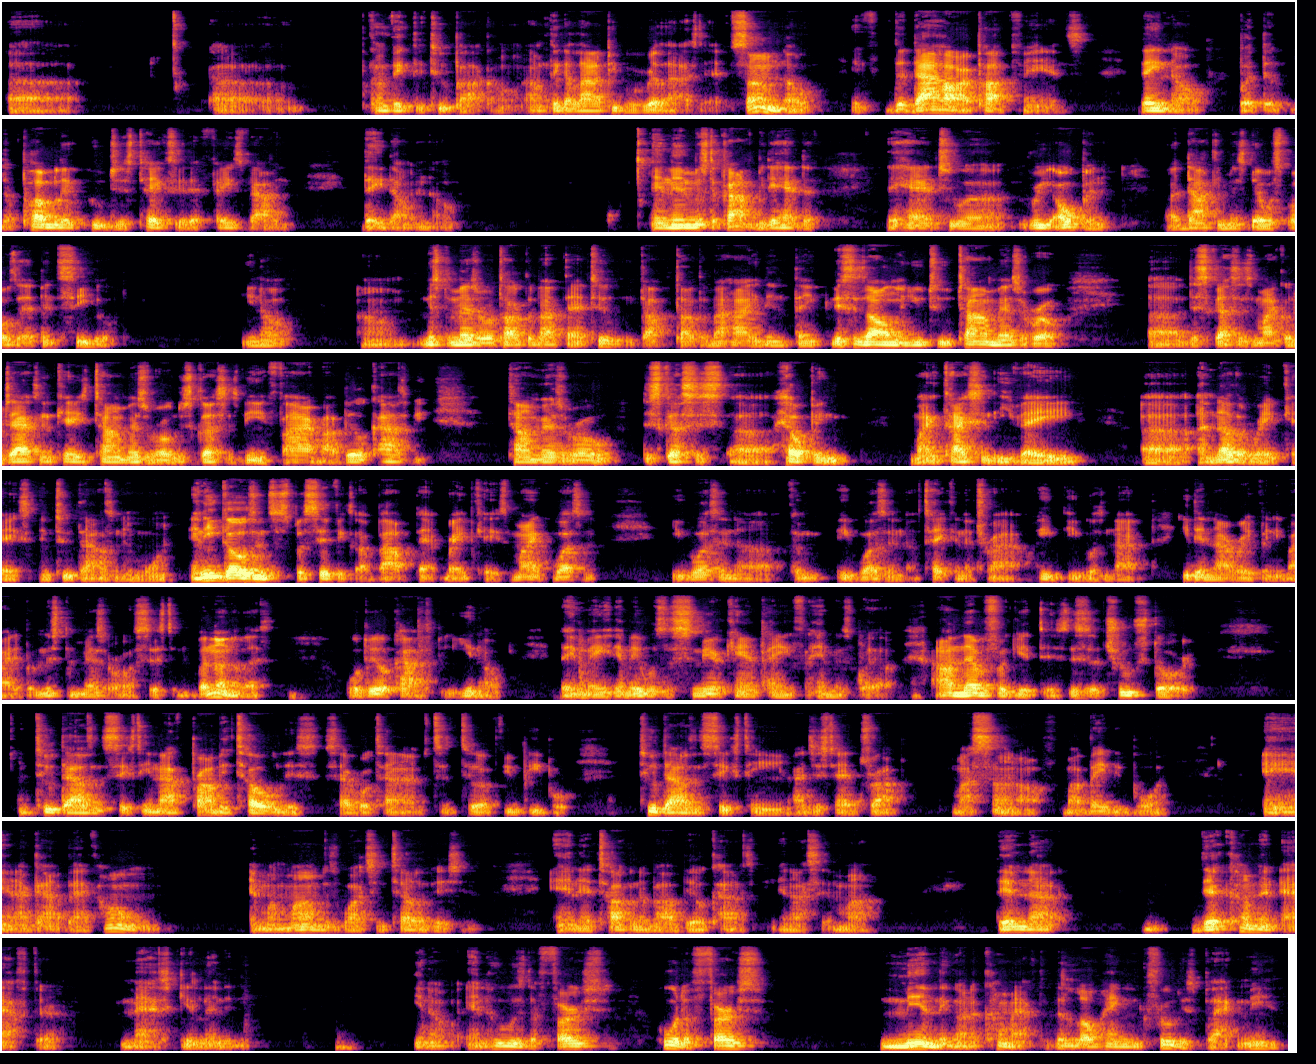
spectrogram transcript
uh, uh, convicted Tupac on. I don't think a lot of people realize that. Some know. If the diehard pop fans, they know. But the, the public who just takes it at face value, they don't know. And then Mr. Cosby, they had to they had to uh, reopen uh, documents that were supposed to have been sealed. You know, um, Mr. Mesereau talked about that too. He talked talked about how he didn't think this is all on YouTube. Tom Mesereau uh, discusses Michael Jackson case. Tom Mesereau discusses being fired by Bill Cosby. Tom Mesereau discusses uh, helping Mike Tyson evade uh, another rape case in 2001, and he goes into specifics about that rape case. Mike wasn't he wasn't uh he wasn't uh, taking a trial. He he was not he did not rape anybody, but Mr. Mesereau assisted. But nonetheless, with Bill Cosby, you know, they made him. It was a smear campaign for him as well. I'll never forget this. This is a true story. in 2016, I've probably told this several times to, to a few people. 2016, I just had dropped my son off, my baby boy. And I got back home and my mom was watching television and they're talking about Bill Cosby. And I said, Mom, they're not, they're coming after masculinity. You know, and who is the first, who are the first men they're going to come after? The low hanging fruit is black men.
